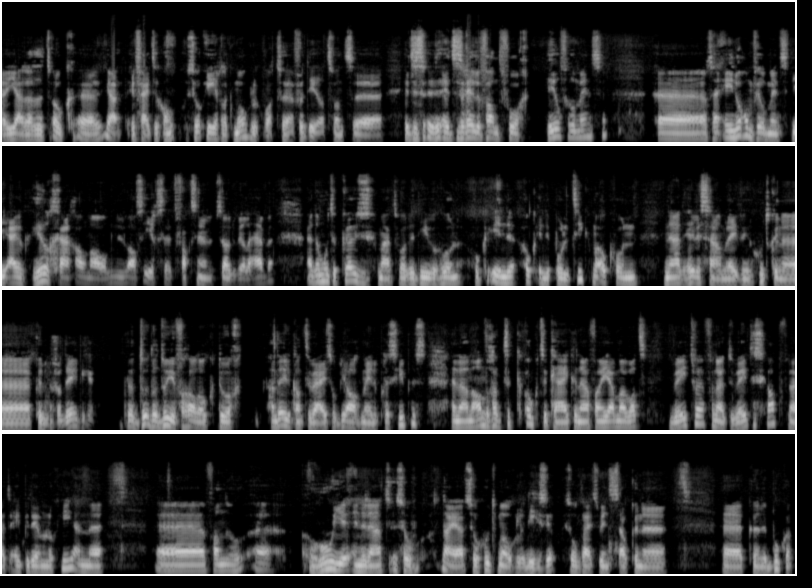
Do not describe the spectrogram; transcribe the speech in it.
ja, dat het ook ja, in feite gewoon zo eerlijk mogelijk wordt verdeeld. Want het, is, het is relevant voor heel veel mensen. er zijn enorm veel mensen die eigenlijk heel graag allemaal nu als eerste het vaccin zouden willen hebben. En dan moeten keuzes gemaakt worden die we gewoon ook in de, ook in de politiek, maar ook gewoon naar de hele samenleving goed kunnen, kunnen verdedigen dat, dat doe je vooral ook door aan de ene kant te wijzen op die algemene principes. En aan de andere kant ook te kijken naar van ja, maar wat weten we vanuit de wetenschap, vanuit de epidemiologie en van hoe je inderdaad zo, nou ja, zo goed mogelijk die gezondheidswinst zou kunnen, kunnen boeken.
